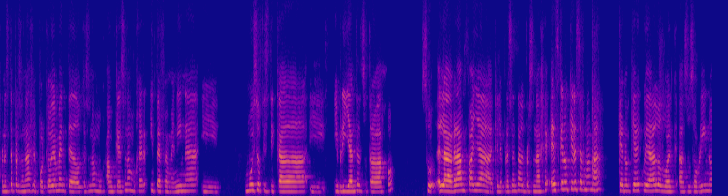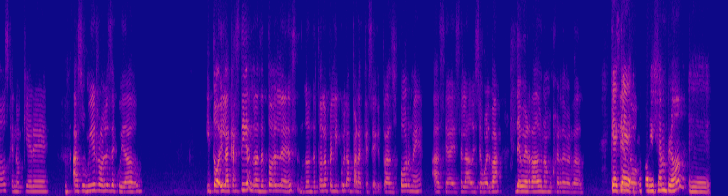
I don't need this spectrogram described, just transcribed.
con este personaje, porque obviamente, dado que es una, aunque es una mujer hiperfemenina y muy sofisticada y, brillante en su trabajo, la gran falla que le presentan al personaje es que no quiere ser mamá, que no quiere cuidar a, los, a sus sobrinos, que no quiere asumir roles de cuidado. Y, y la castigan durante, todo el, durante toda la película para que se transforme hacia ese lado y se vuelva de verdad una mujer de verdad. Que, que por ejemplo, eh,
